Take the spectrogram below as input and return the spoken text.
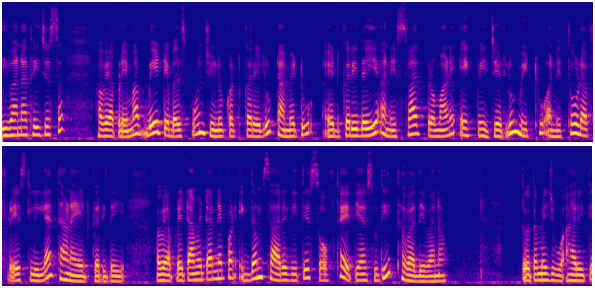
દીવાના થઈ જશો. હવે આપણે એમાં બે ટેબલ સ્પૂન ઝીણું કટ કરેલું ટામેટું એડ કરી દઈએ અને સ્વાદ પ્રમાણે એક પીસ જેટલું મીઠું અને થોડા ફ્રેશ લીલા ધાણા એડ કરી દઈએ. હવે આપણે ટામેટાને પણ એકદમ સારી રીતે સોફ્ટ થાય ત્યાં સુધી થવા દેવાના. તો તમે જુઓ, આ રીતે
